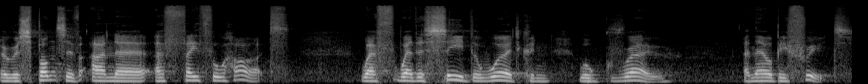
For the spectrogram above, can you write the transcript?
a responsive, and a, a faithful heart where, where the seed, the word, can, will grow and there will be fruit.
